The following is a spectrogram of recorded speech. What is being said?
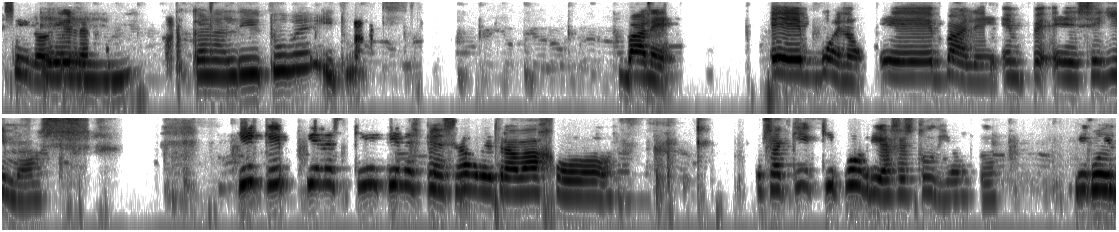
Sí, lo. Eh, canal de YouTube y Twitch. Vale. Eh, bueno, eh, vale, eh, seguimos. ¿Qué, qué tienes, qué tienes pensado de trabajo? O sea, ¿qué, qué podrías estudiar tú? ¿Qué- Pues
